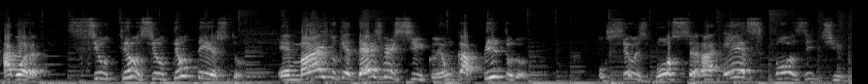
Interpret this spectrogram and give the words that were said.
Agora, se o, teu, se o teu texto é mais do que dez versículos, é um capítulo, o seu esboço será expositivo.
